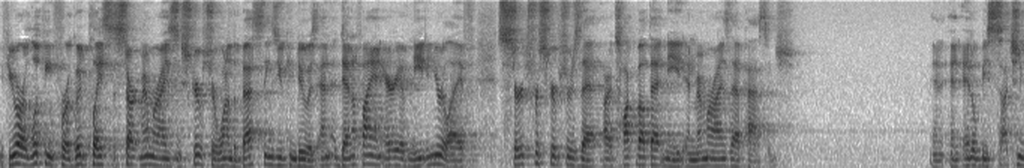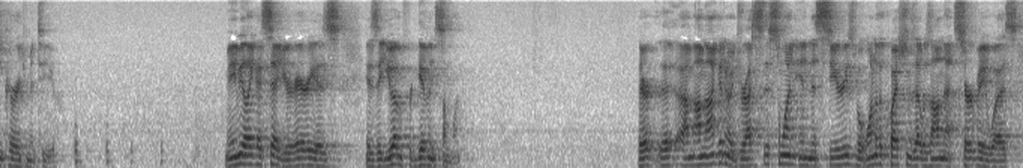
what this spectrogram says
if you are looking for a good place to start memorizing scripture, one of the best things you can do is identify an area of need in your life, search for scriptures that are, talk about that need, and memorize that passage. And, and it'll be such an encouragement to you. Maybe, like I said, your area is, is that you haven't forgiven someone. There, I'm not going to address this one in this series, but one of the questions that was on that survey was:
